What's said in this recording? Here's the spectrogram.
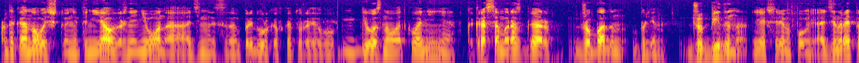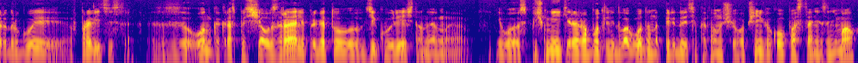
такая новость, что не Таньяу, вернее не он, а один из э, придурков, который его гиозного отклонения, как раз самый разгар Джо Баден, блин, Джо Бидена, я их все время помню, один рэпер, другой в правительстве, он как раз посещал Израиль и приготовил дикую речь, там, наверное, его спичмейкеры работали два года перед этим, когда он еще вообще никакого поста не занимал.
